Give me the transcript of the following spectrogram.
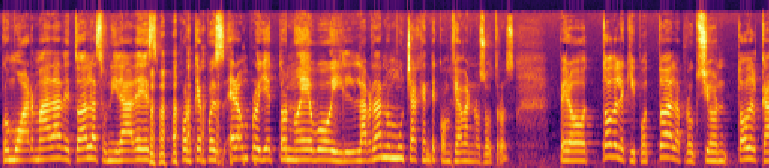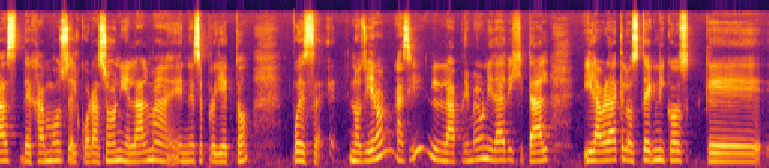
como armada de todas las unidades, porque pues era un proyecto nuevo y la verdad no mucha gente confiaba en nosotros. Pero todo el equipo, toda la producción, todo el cast, dejamos el corazón y el alma en ese proyecto. Pues nos dieron así la primera unidad digital y la verdad que los técnicos que,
